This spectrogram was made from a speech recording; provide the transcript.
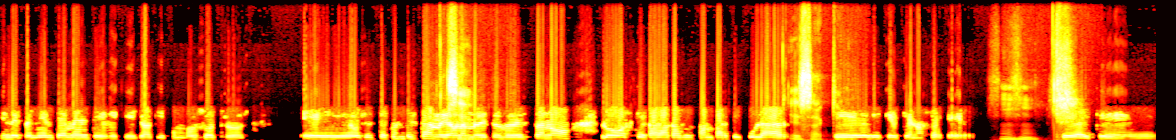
independientemente de que yo aquí con vosotros eh, os esté contestando y hablando de todo esto, ¿no? Luego es que cada caso es tan particular que, que, no sé, qué que hay que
